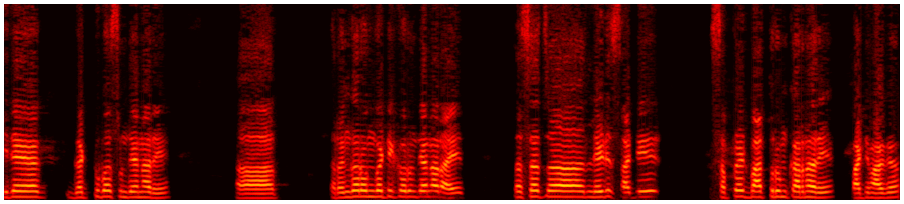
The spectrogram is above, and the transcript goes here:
तिथे गट्टू बसून देणार आहे. रंगरंगटी करून देणार आहेत. तसंच लेडीजसाठी सपरेट बाथरूम करणार आहे पाठीमागं.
